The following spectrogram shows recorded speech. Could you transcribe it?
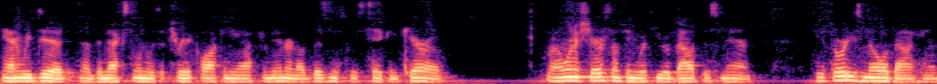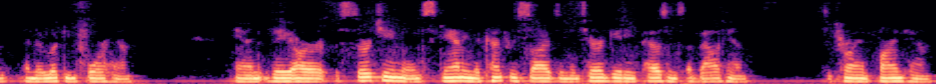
And we did. Uh, the next one was at 3 o'clock in the afternoon and our business was taken care of. But I want to share something with you about this man. The authorities know about him and they're looking for him. And they are searching and scanning the countrysides and interrogating peasants about him to try and find him.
